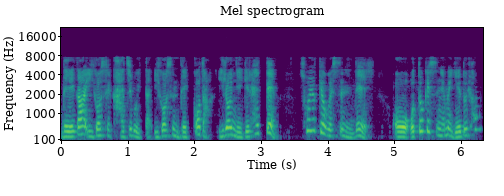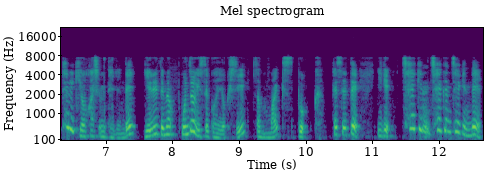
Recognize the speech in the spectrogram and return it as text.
내가 이것을 가지고 있다. 이것은 내 거다. 이런 얘기를 할 때 소유격을 쓰는데 어, 어떻게 쓰냐면 얘도 형태를 기억하시면 되는데 예를 들면 본 적 있을 거예요. 역시. 그래서 Mike's book 했을 때 이게 책인 책은 책인데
